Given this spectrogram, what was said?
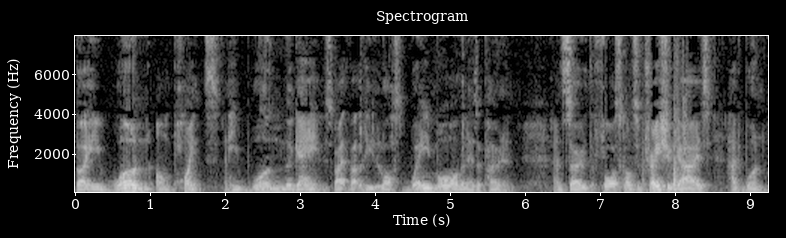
But he won on points and he won the game despite the fact that he lost way more than his opponent. And so the force concentration guys had won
